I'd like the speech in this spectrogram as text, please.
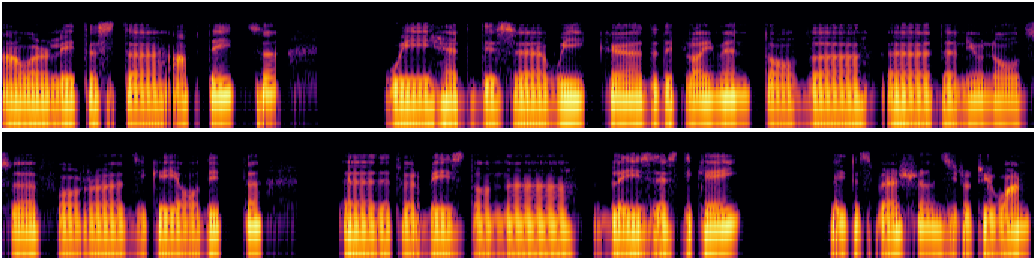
our latest uh, updates. We had this uh, week uh, the deployment of uh, the new nodes for ZK Audit that were based on Blaze SDK, latest version 031.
